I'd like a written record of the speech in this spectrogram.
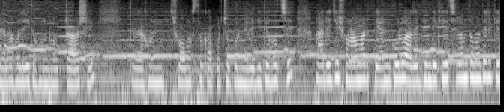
বেলা হলেই তখন রোদটা আসে। তো এখন সমস্ত কাপড় চোপড় মেলে দিতে হচ্ছে। আর এই যে সোনামার প্যান্টগুলো আগের দিন দেখিয়েছিলাম তোমাদেরকে,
